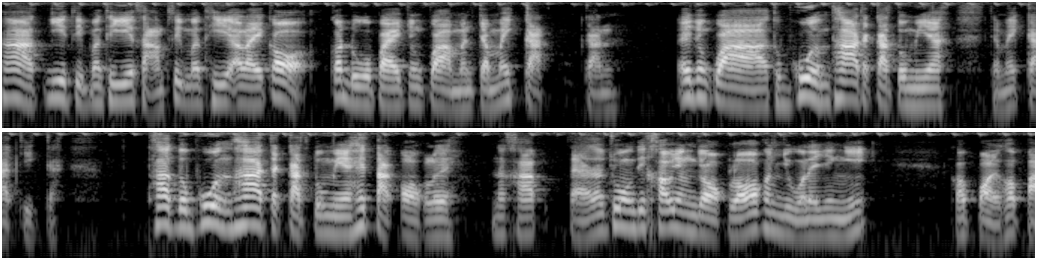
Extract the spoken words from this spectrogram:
ห้ายี่สิบนาทีสามสิบนาทีอะไรก็ก็ดูไปจนกว่ามันจะไม่กัดกันไอ้จนกว่าตัวผู้ทำท่าจะกัดตัวเมียจะไม่กัดอีกอะถ้าตัวผู้ทำท่าจะกัดตัวเมียให้ตักออกเลยนะครับ แต่ถ้าช่วงที่เขายังหยอกล้อกันอยู่อะไรอย่างนี้ ก็ปล่อยเข้าไป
